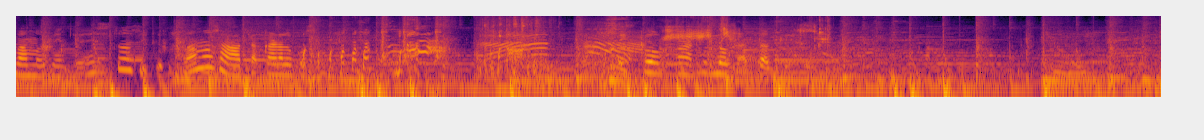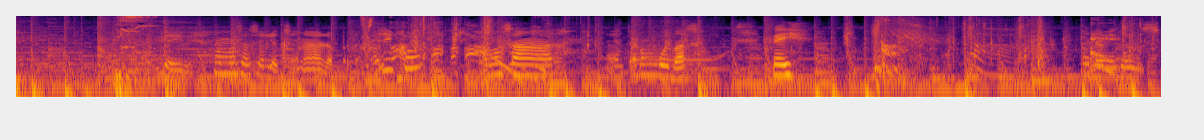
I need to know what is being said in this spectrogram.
vamos viendo esto, así que pues vamos a atacar algo coger los ataques. Ok, vamos a seleccionar a paramédico. Vamos a aventar un huevazo. Ok. Bueno amigos.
